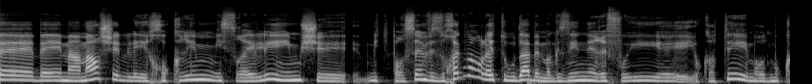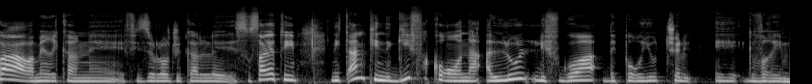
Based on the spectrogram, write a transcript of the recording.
אה, במאמר של חוקרים ישראלים שמתפרסם וזוכה כבר לתעודה במגזין רפואי אה, יוקרתי, מאוד מוכר, American Physiological Society, נטען כי נגיף הקורונה עלול לפגוע בפוריות של אה, גברים.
